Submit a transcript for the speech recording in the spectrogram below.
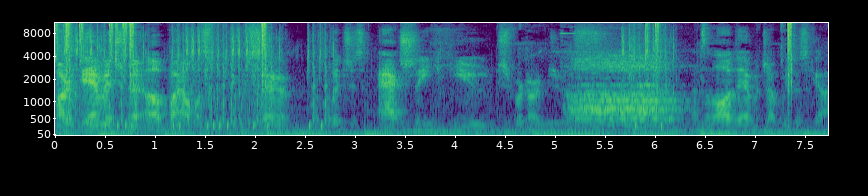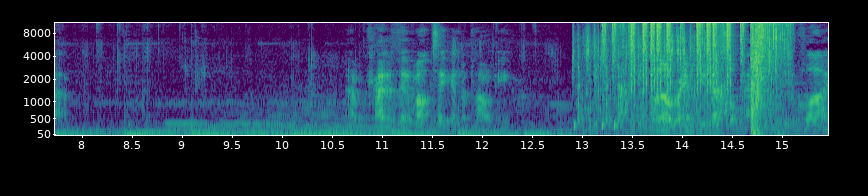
Our damage went up by almost 50%, which is actually huge for Dark Judas. That's a lot of damage up we just got. I'm kind of thinking about taking the pony. No, we're empty vessel now. We can fly.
